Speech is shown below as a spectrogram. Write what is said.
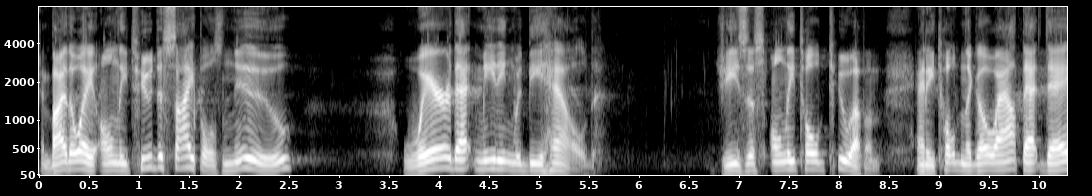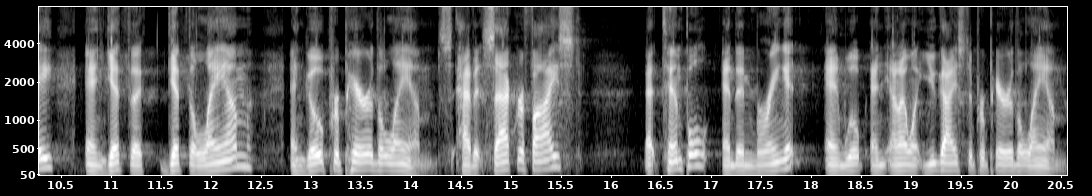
And by the way, only two disciples knew where that meeting would be held. Jesus only told two of them. And he told them to go out that day and get the, get the lamb and go prepare the lambs, Have it sacrificed at temple and then bring it and we'll and, and I want you guys to prepare the lamb.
